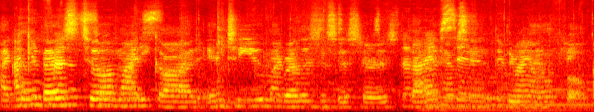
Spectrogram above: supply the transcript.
I confess to Almighty God and to you, my brothers and sisters, that I have sinned through my own fault.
